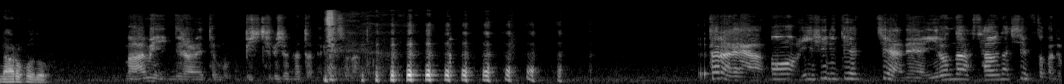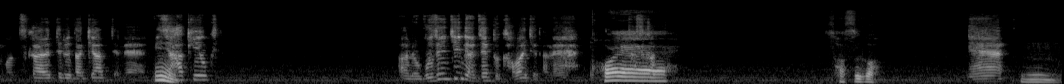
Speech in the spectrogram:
なるほど。まあ雨に濡られてもびっちょびちょになったんだけど、その後。インフィニティチェアね、いろんなサウナ施設とかでも使われてるだけあってね、水はけよくて、あの、午前中には全部乾いてたね。へえ。さすが。ねうん。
